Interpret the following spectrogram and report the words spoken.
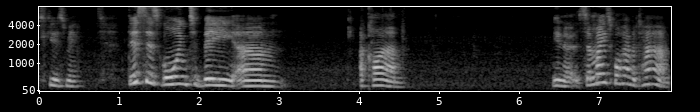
Excuse me. This is going to be um, a climb you know, somebody's going to have a time.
